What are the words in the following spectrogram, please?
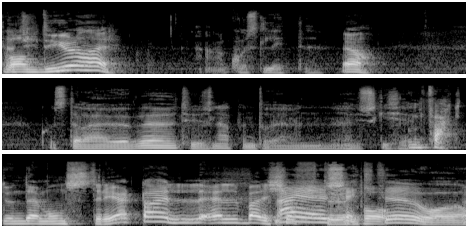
Var den dyr, den her? ja, Koster litt. Ja. Koster over tusenlappen, tror jeg. Men jeg husker ikke. Men Fikk du den demonstrert, da, eller, eller bare kjøpte du den på sjekket jo opp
